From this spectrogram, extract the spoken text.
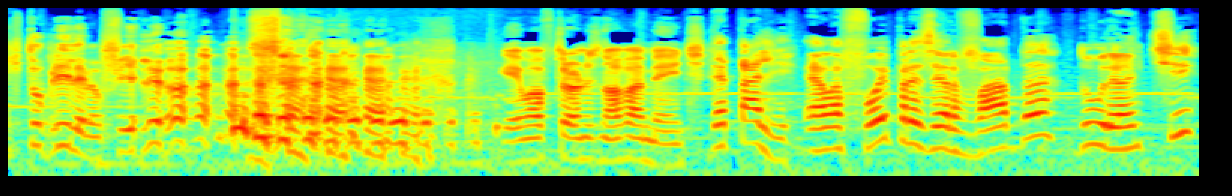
mim que tu brilha, meu filho. Game of Thrones novamente. Detalhe, ela foi preservada durante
